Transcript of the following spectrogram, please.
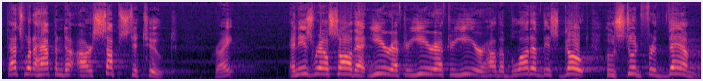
That's what happened to our substitute, right? And Israel saw that year after year after year, how the blood of this goat who stood for them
